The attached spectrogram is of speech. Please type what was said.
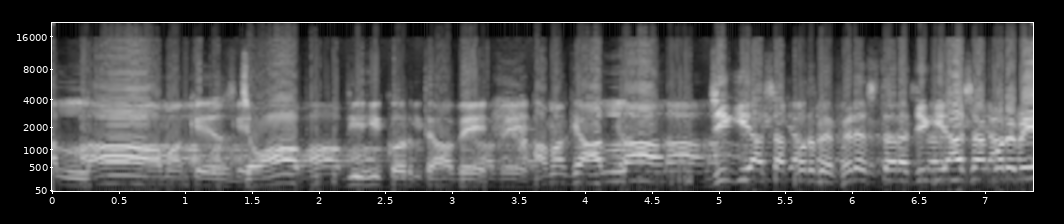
আল্লাহ আমাকে জবাব দিহি করতে হবে। আমাকে আল্লাহ জিজ্ঞাসা করবে ফেরেস্তারা জিজ্ঞাসা করবে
